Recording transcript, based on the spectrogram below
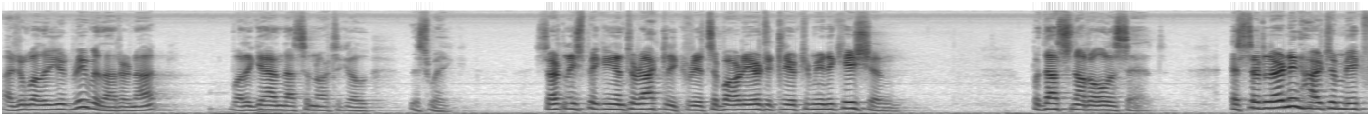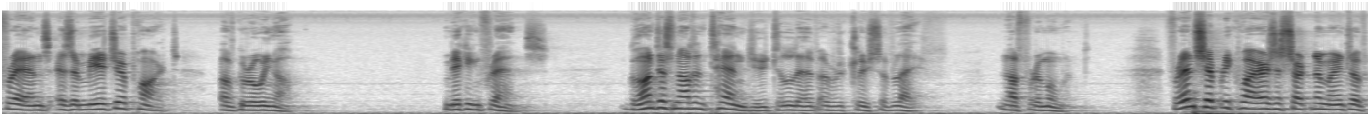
I don't know whether you agree with that or not, but again, that's an article this week. Certainly, speaking indirectly creates a barrier to clear communication. But that's not all it said. It said learning how to make friends is a major part of growing up. Making friends. God does not intend you to live a reclusive life, not for a moment. Friendship requires a certain amount of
